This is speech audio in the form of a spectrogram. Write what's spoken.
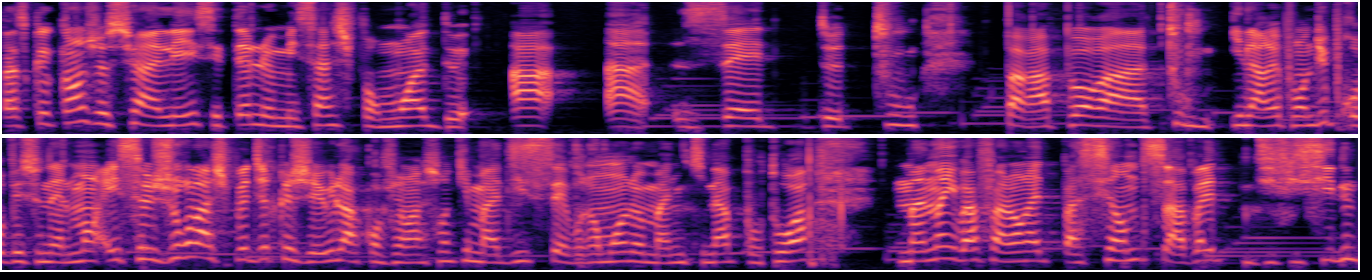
Parce que quand je suis allée, c'était le message pour moi de A à Z de tout par rapport à tout. Il a répondu professionnellement. Et ce jour-là, je peux dire que j'ai eu la confirmation qui m'a dit, c'est vraiment le mannequinat pour toi. Maintenant, il va falloir être patiente. Ça va être difficile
